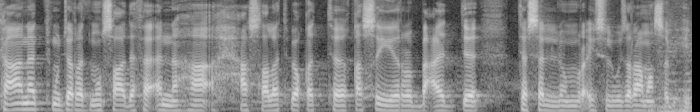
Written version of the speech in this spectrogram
كانت مجرد مصادفة أنها حصلت بوقت قصير بعد تسلم رئيس الوزراء منصبه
